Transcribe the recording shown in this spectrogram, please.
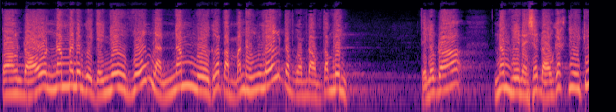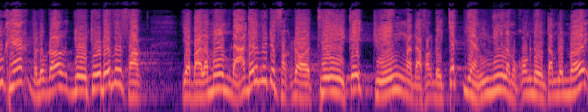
Còn độ năm anh em người trận như vốn là năm người có tầm ảnh hưởng lớn trong cộng đồng tâm linh. Thì lúc đó, năm vị này sẽ độ các vua chúa khác và lúc đó vua chúa đến với phật và bà la môn đã đến với đức phật rồi thì cái chuyện mà đạo phật được chấp nhận như là một con đường tâm linh mới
